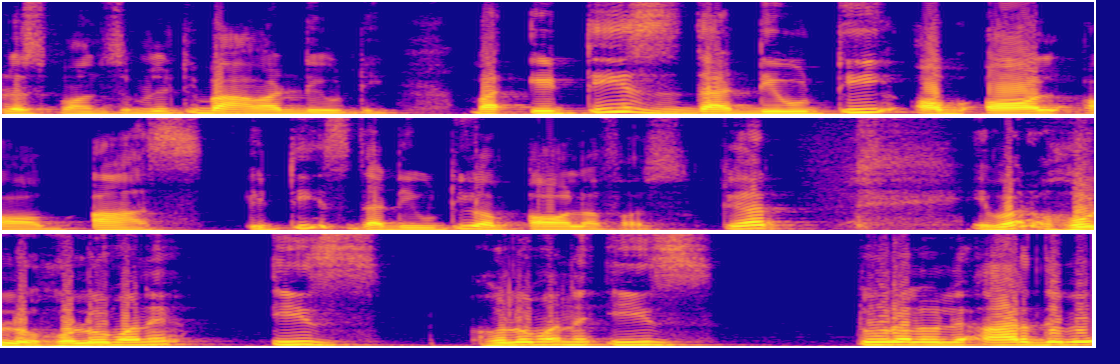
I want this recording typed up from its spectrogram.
রেসপন্সিবিলিটি বা আওয়ার ডিউটি বা it is the duty of all of us it is the duty of all of us clear এবার হলো হলো মানে ইজ হলো মানে ইজ প্লুরাল হলে আর দেবে।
